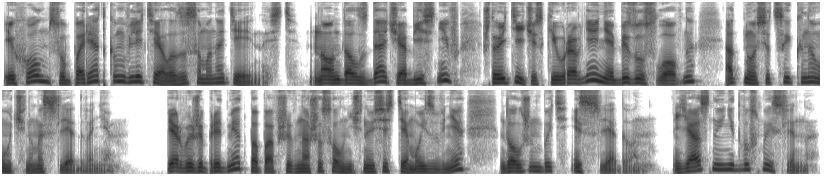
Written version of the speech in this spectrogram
И Холмсу порядком влетело за самонадеянность. Но он дал сдачи, объяснив, что этические уравнения, безусловно, относятся и к научным исследованиям. Первый же предмет, попавший в нашу Солнечную систему извне, должен быть исследован. Ясно и недвусмысленно.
